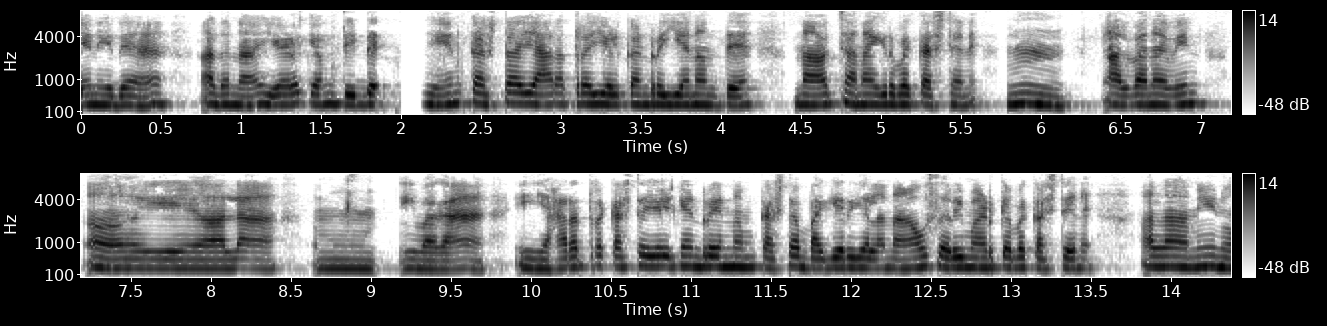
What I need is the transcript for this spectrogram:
ಏನಿದೆ ಅದನ್ನು ಹೇಳ್ಕೊಂತಿದ್ದೆ ಏನು ಕಷ್ಟ ಯಾರ ಹತ್ರ ಹೇಳ್ಕೊಂಡ್ರೆ ಏನಂತೆ? ನಾವು ಚೆನ್ನಾಗಿರ್ಬೇಕಷ್ಟೇ ಹ್ಞೂ ಅಲ್ವಾ ನವೀನ್? ಅಲ್ಲ ಇವಾಗ ಯಾರ ಹತ್ರ ಕಷ್ಟ ಹೇಳ್ಕೊಂಡ್ರೆ ನಮ್ಮ ಕಷ್ಟ ಬಗೆಹರಿಯಲ್ಲ, ನಾವು ಸರಿ ಮಾಡ್ಕೋಬೇಕಷ್ಟೇನೆ. ಅಲ್ಲ, ನೀನು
